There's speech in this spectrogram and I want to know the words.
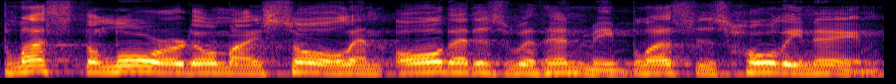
Bless the Lord, O my soul, and all that is within me. Bless his holy name.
